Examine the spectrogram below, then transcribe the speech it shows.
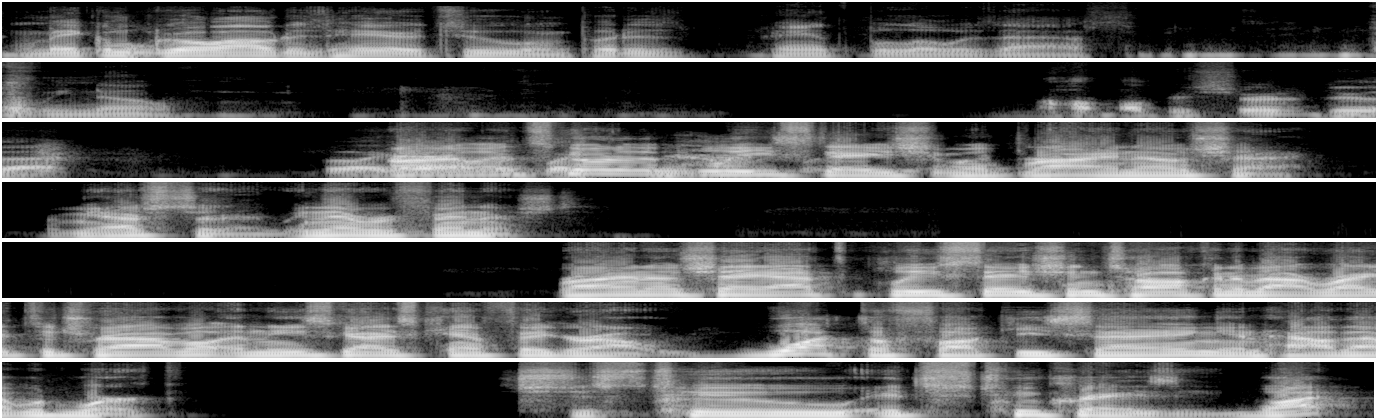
Make him grow out his hair too and put his pants below his ass. So we know. I'll, I'll be sure to do that. Be like, All yeah, right, let's look go like to the police station with Brian O'Shea from yesterday. We never finished. Brian O'Shea at the police station talking about right to travel, and these guys can't figure out what the fuck he's saying and how that would work. It's just too, it's too crazy. What?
